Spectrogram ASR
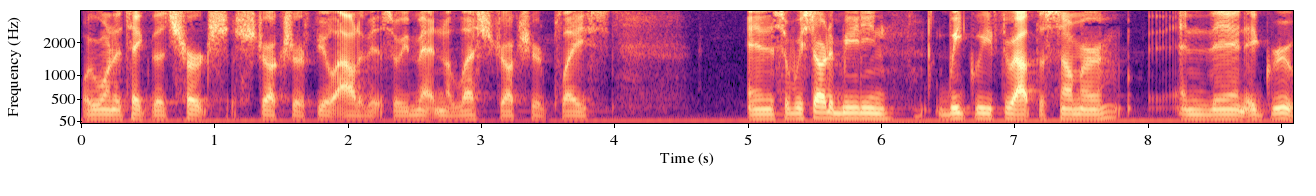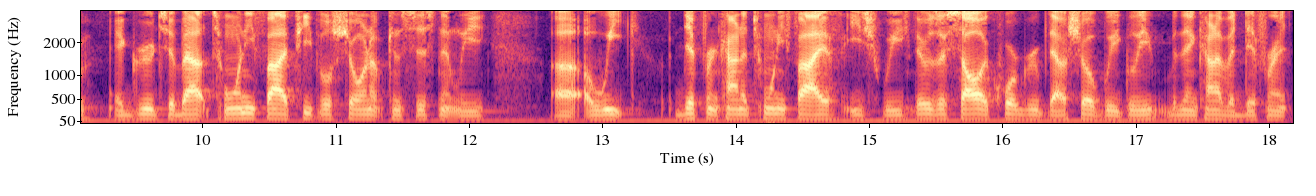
we want to take the church structure feel out of it. So we met in a less structured place. And so we started meeting weekly throughout the summer and then it grew it grew to about 25 people showing up consistently uh, a week different kind of 25 each week there was a solid core group that would show up weekly but then kind of a different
